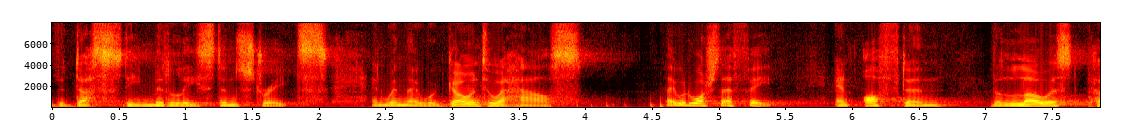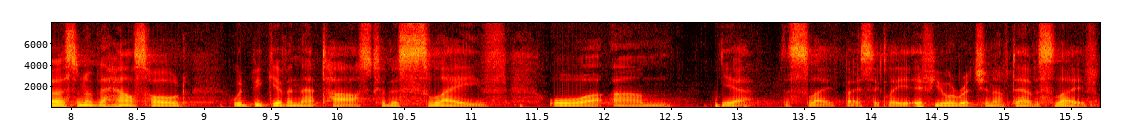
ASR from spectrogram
the dusty Middle Eastern streets. And when they would go into a house, they would wash their feet. And often, the lowest person of the household would be given that task to the slave, or, um, yeah, the slave, basically, if you were rich enough to have a slave.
